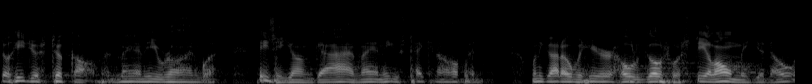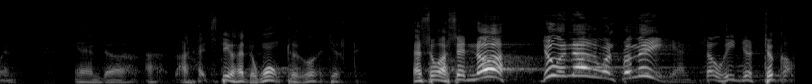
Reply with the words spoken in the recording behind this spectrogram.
So he just took off and man, he run. Well, he's a young guy and man, he was taking off and when he got over here, Holy Ghost was still on me, you know, and and uh, I, I still had to want to. I just and so I said, Noah, do another one for me. And so he just took off.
